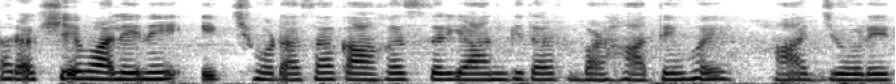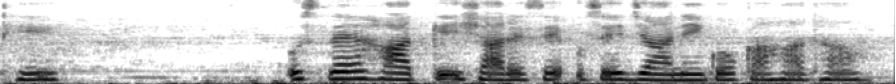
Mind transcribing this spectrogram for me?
रक्शे वाले ने एक छोटा सा कागज़ सरियान की तरफ़ बढ़ाते हुए हाथ जोड़े थे। उसने हाथ के इशारे से उसे जाने को कहा था।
